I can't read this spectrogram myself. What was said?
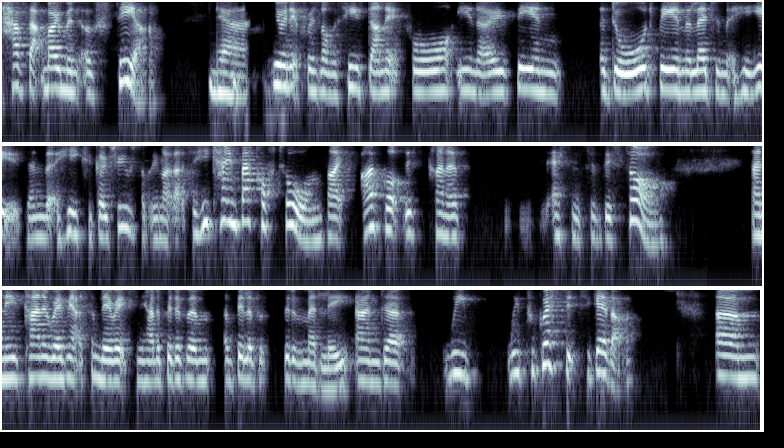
have that moment of fear. Yeah. Uh, doing it for as long as he's done it for, you know, being adored, being the legend that he is, and that he could go through something like that. So he came back off tour and was like, I've got this kind of essence of this song. And he kind of read me out some lyrics and he had a bit of a, a bit of a bit of a medley. And uh, we we progressed it together. Um,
